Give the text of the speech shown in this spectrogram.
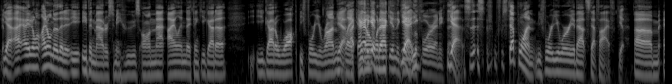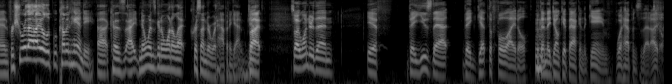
Yeah, I, I don't. I don't know that it even matters to me who's on that island. I think you gotta you gotta walk before you run. Yeah, like I, I you gotta get wanna- back in the game yeah, you- before anything. Yeah, s- s- f- step one before you worry about step five. Yep. Um, and for sure that idol will come in handy because I no one's gonna want to let Chris Underwood happen again. But So I wonder then if they use that, they get the full idol, but Mm-hmm. then they don't get back in the game. What happens to that idol?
